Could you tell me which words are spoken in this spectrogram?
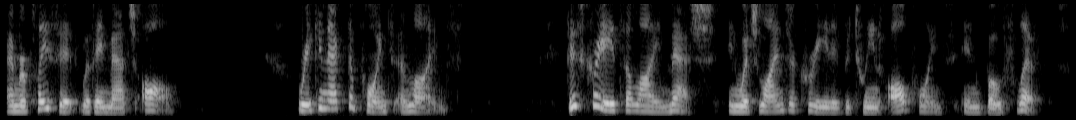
and replace it with a match all. Reconnect the points and lines. This creates a line mesh in which lines are created between all points in both lists.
